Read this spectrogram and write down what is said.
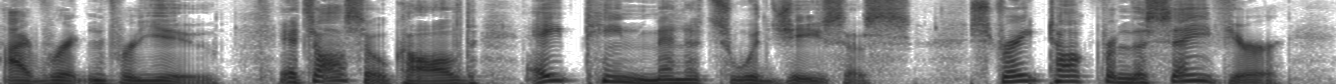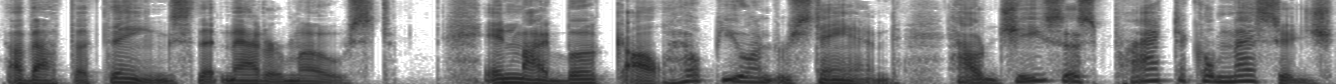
I've written for you. It's also called 18 Minutes with Jesus Straight Talk from the Savior about the things that matter most. In my book, I'll help you understand how Jesus' practical message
